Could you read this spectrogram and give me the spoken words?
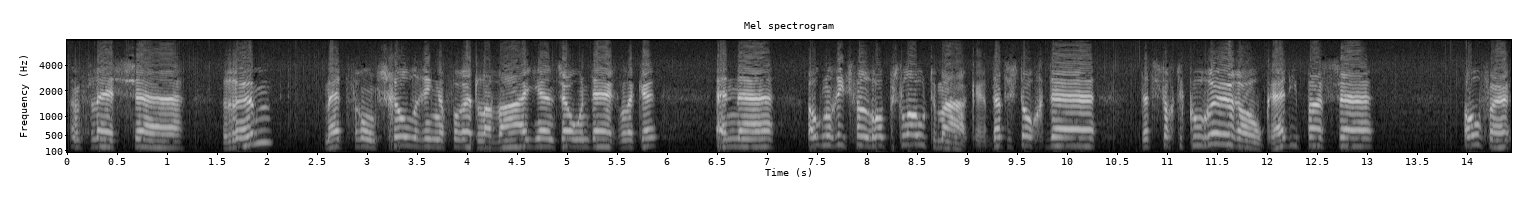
Een fles eh, rum met verontschuldigingen voor het lawaai en zo en dergelijke. En eh, ook nog iets van Rob Slotenmaker. Dat is toch de, dat is toch de coureur ook, hè? Die pas eh, over...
